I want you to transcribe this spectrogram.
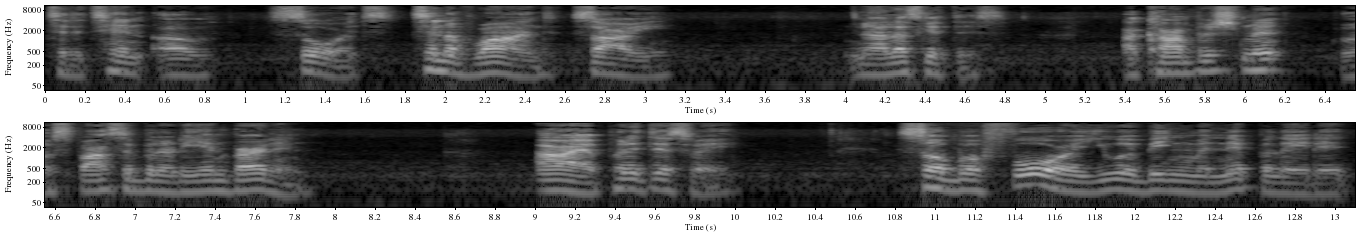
to the ten of swords, ten of wands. Sorry. Now let's get this: accomplishment, responsibility, and burden. All right, put it this way. So before you were being manipulated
